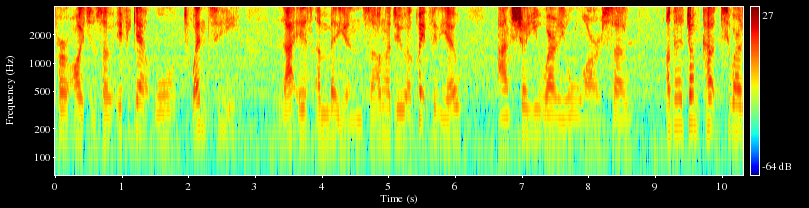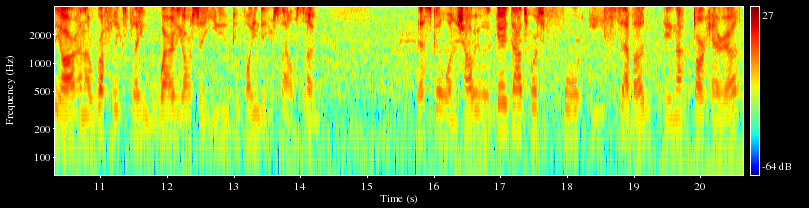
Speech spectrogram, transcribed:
per item. So if you get all 20, that is a million. So I'm going to do a quick video and show you where they all are. So I'm going to jump cut to where they are and I'll roughly explain where they are so you can find it yourself. So let's go on, shall we? We'll go down towards 47 in that dark area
